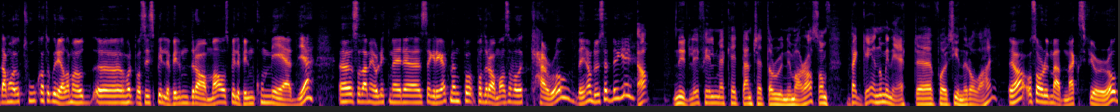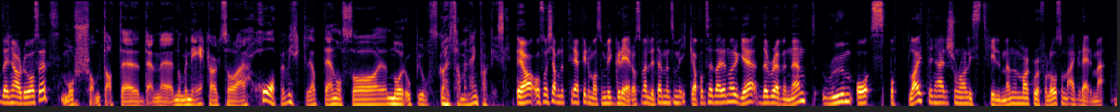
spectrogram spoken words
De har jo to kategorier. De har jo holdt på å si spillefilm drama og spillefilm komedie, så de er jo litt mer segregert. Men på, på drama så var det Carol. Den har du sett, Birger? Ja, Nydelig film med Kate Blanchett og Rooney Mara, som begge er nominert for sine roller her. Ja, Og så har du Mad Max Fury Road. Den har du også sett? Morsomt at eh, den er nominert, altså. Jeg håper virkelig at den også når opp i Oscar-sammenheng, faktisk. Ja, og så kommer det tre filmer som vi gleder oss veldig til, men som vi ikke har fått sett her i Norge. The Revenant, Room og Spotlight. Den her journalistfilmen med Mark Ruffalo som jeg gleder meg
